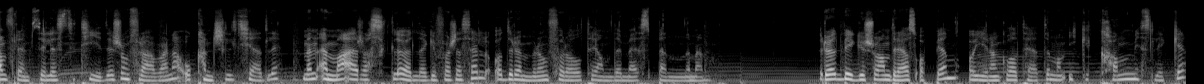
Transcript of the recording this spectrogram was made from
Han fremstilles til tider som fraværende og kanskje litt kjedelig, men Emma er rask til å ødelegge for seg selv og drømmer om forholdet til andre mer spennende menn. Rød bygger så Andreas opp igjen og gir han kvaliteter man ikke kan mislike,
